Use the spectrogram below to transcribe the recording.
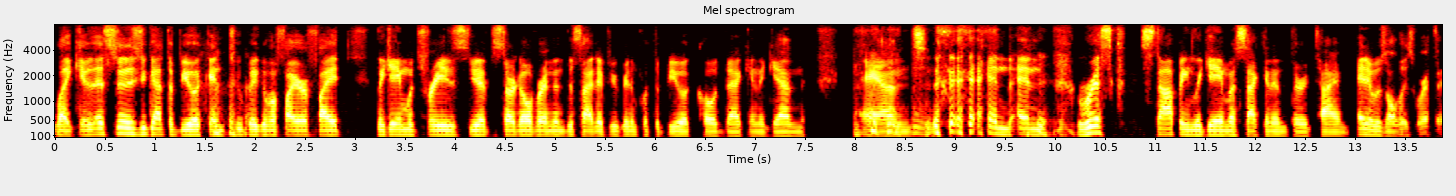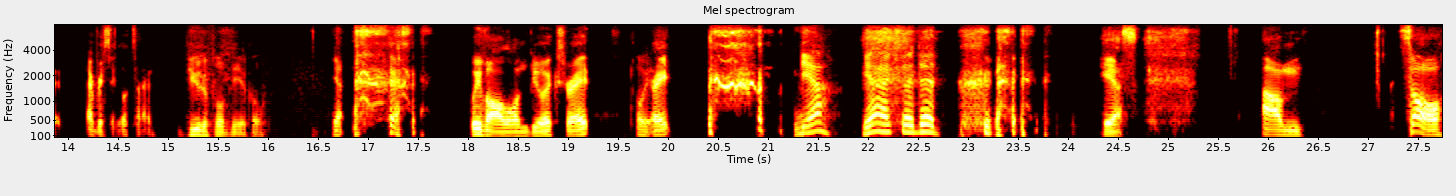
Like as soon as you got the Buick in too big of a firefight, the game would freeze. You have to start over and then decide if you're going to put the Buick code back in again, and and and risk stopping the game a second and third time. And it was always worth it every single time. Beautiful vehicle. Yeah, we've all owned Buicks, right? Oh yeah, right. yeah, yeah. Actually, I did. yes. Um, so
